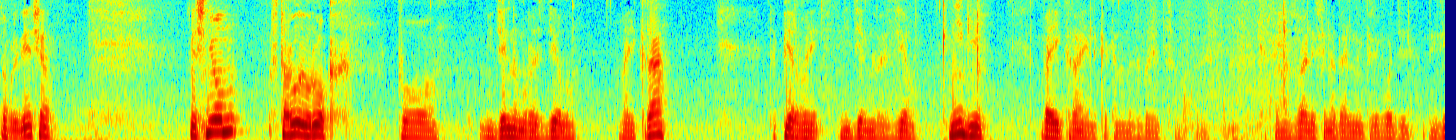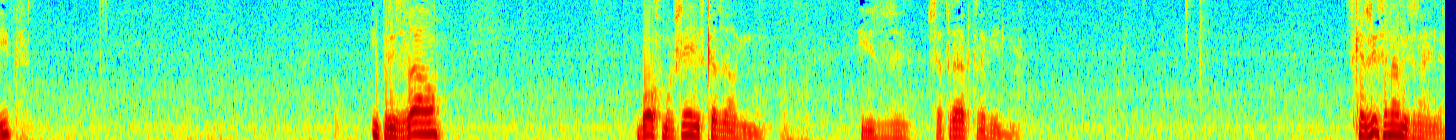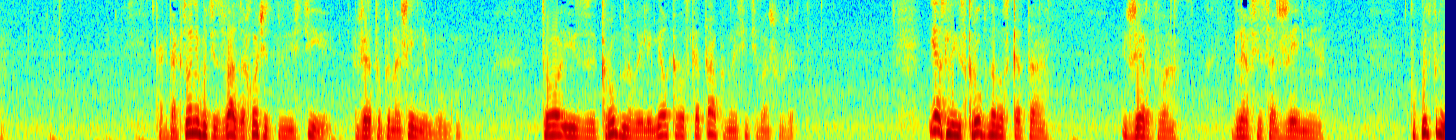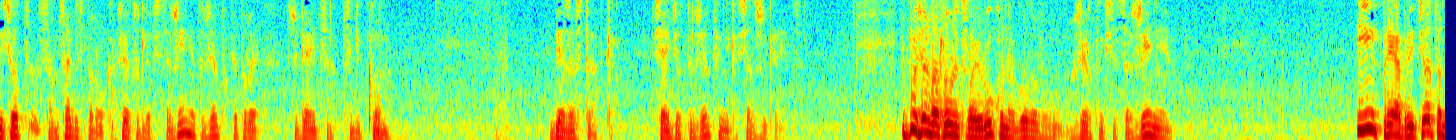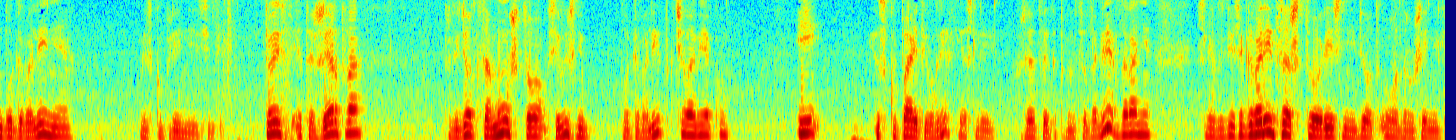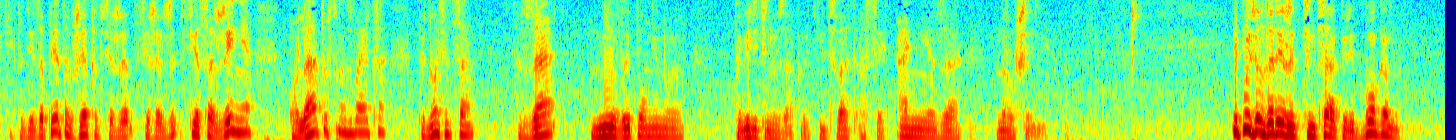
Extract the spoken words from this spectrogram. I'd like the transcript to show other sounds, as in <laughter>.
Добрый вечер. Начнем второй урок по недельному разделу Вайкра. Это первый недельный раздел книги Вайкра, или как она называется, как ее назвали в синодальном переводе Левит. И призвал Бог Муше и сказал ему из шатра откровения. Скажи сынам Израиля, когда кто-нибудь из вас захочет принести жертвоприношение Богу, то из крупного или мелкого скота приносите вашу жертву. Если из крупного скота жертва для всесожжения, то пусть принесет самца без порока. Жертва для всесожжения – это жертва, которая сжигается целиком – без остатка. Вся идет на жертвенник и вся сжигается. И пусть он возложит свою руку на голову жертвы всесожжения, и приобретет он благоволение в искуплении себе. То есть эта жертва приведет к тому, что Всевышний благоволит к человеку и искупает его грех, если жертва это приносится за грех, заранее следует. Здесь говорится, что речь не идет о нарушении каких-то здесь запретов, жертва все сожжения, ола, то, что называется, приносится за невыполненную повелительную заповедь, мицват асе, а не за нарушение. И пусть он зарежет тельца перед Богом,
